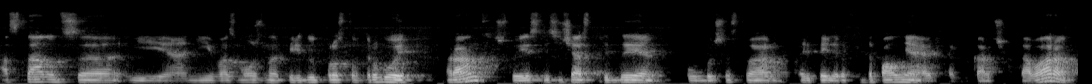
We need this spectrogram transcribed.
останутся, и они, возможно, перейдут просто в другой ранг, что если сейчас 3D у большинства ритейлеров дополняют как карточку товара,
